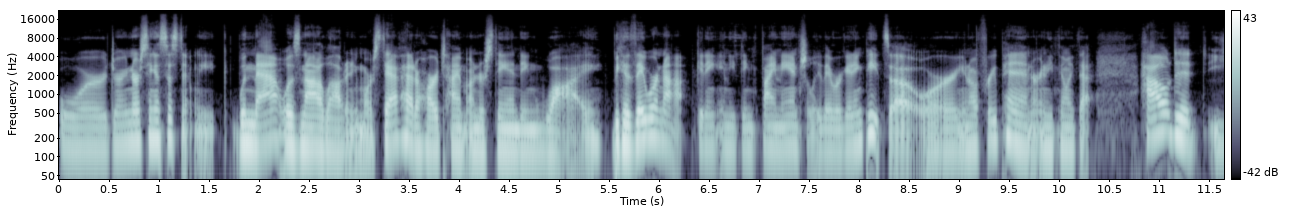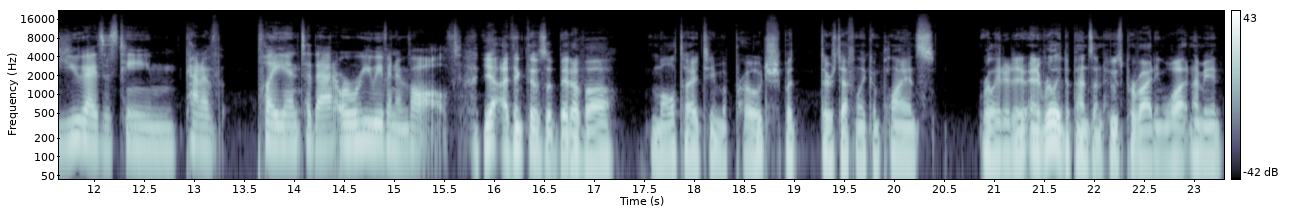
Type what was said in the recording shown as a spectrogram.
or during nursing assistant week when that was not allowed anymore staff had a hard time understanding why because they were not getting anything financially. They were getting pizza or you know a free pen or anything like that. How did you guys' as team kind of play into that or were you even involved? Yeah, I think there's a bit of a multi-team approach, but there's definitely compliance related, and it really depends on who's providing what. I mean,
